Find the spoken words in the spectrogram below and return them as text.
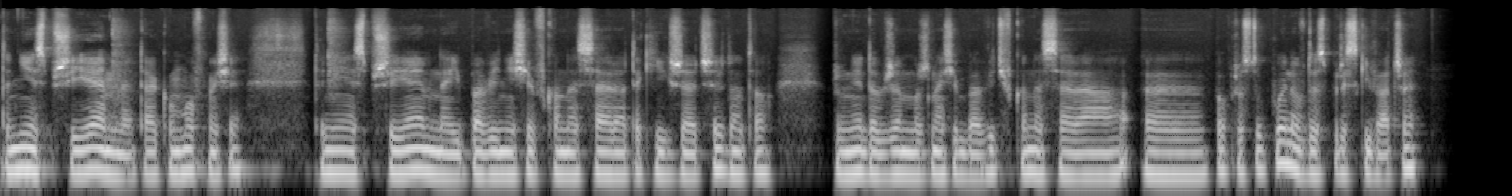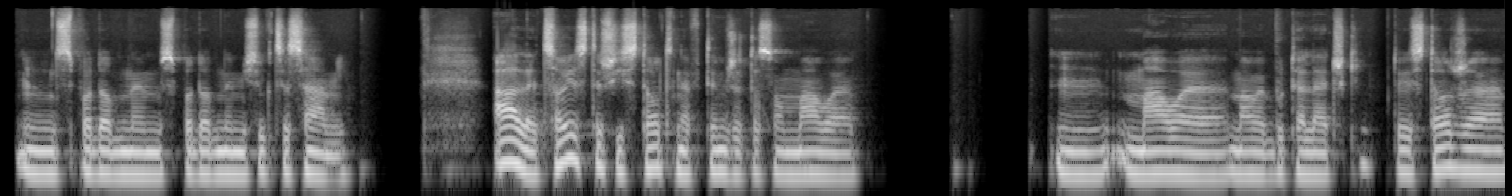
to nie jest przyjemne, tak? Umówmy się, to nie jest przyjemne i bawienie się w konesera takich rzeczy, no to równie dobrze można się bawić w konesera e, po prostu płynów do spryskiwaczy mm, z, podobnym, z podobnymi sukcesami. Ale co jest też istotne w tym, że to są małe Mm, małe, małe buteleczki. To jest to, że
